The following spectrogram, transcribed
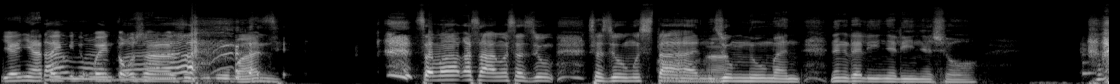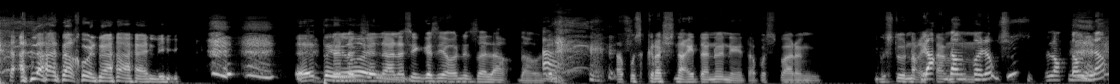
Yan yata yung Tama kinukwento ko sa Zoom Numan. sa mga kasama sa Zoom, sa Zoommustahan, Oo nga. Zoom Numan ng The Linya Linya Show. Naalala ko na, Ali. Ito yun. Nalaglalasing kasi ako nun sa lockdown. Ah. Tapos crush na kita nun eh. Tapos parang gusto na kitang... Lockdown pa lang. Sus, lockdown lang.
